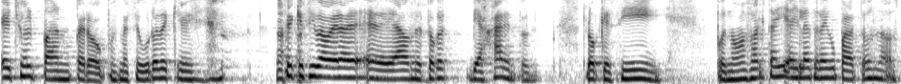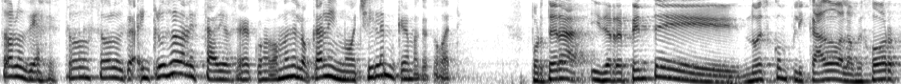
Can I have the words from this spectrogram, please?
he hecho el pan, pero pues me aseguro de que sé que sí va a haber eh, a donde toca viajar, entonces lo que sí, pues no me falta y ahí la traigo para todos lados, todos los viajes, todos, todos los viajes, incluso al estadio, o sea, cuando vamos al local, mi mochila, mi crema cacahuate. Portera, y de repente no es complicado a lo mejor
